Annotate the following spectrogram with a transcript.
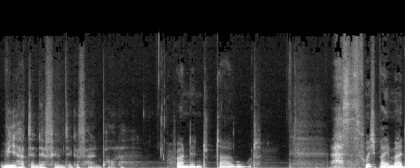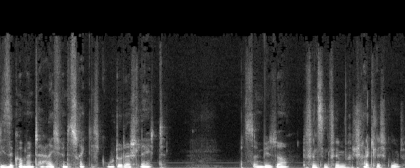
Wie hat denn der Film dir gefallen, Paula? Ich fand den total gut. Ah, Es ist furchtbar immer, diese Kommentare. Ich finde es schrecklich gut oder schlecht. Das ist irgendwie so. Du findest den Film schrecklich gut?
